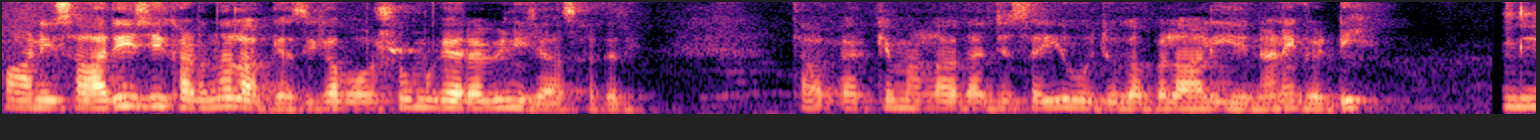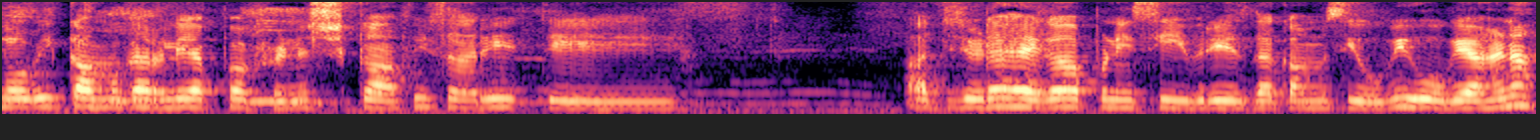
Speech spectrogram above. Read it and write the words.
ਪਾਣੀ ਸਾਰੀ ਜੀ ਖੜਨ ਲੱਗ ਗਿਆ ਸੀਗਾ ਵਾਸ਼ਰੂਮ ਵਗੈਰਾ ਵੀ ਨਹੀਂ ਜਾ ਸਕਦੇ। ਤਾਂ ਕਰਕੇ ਮੈਨੂੰ ਲੱਗਦਾ ਅੱਜ ਸਹੀ ਹੋ ਜੂਗਾ, ਬੁਲਾ ਲਈ ਇਹਨਾਂ ਨੇ ਗੱਡੀ। ਲੋ ਵੀ ਕੰਮ ਕਰ ਲਿਆ ਆਪਾਂ ਫਿਨਿਸ਼ ਕਾਫੀ ਸਾਰੇ ਤੇ ਅੱਜ ਜਿਹੜਾ ਹੈਗਾ ਆਪਣੇ ਸੀਵਰੇਜ ਦਾ ਕੰਮ ਸੀ ਉਹ ਵੀ ਹੋ ਗਿਆ ਹਨਾ।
